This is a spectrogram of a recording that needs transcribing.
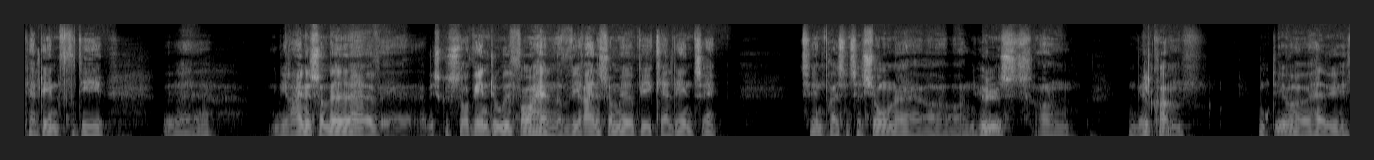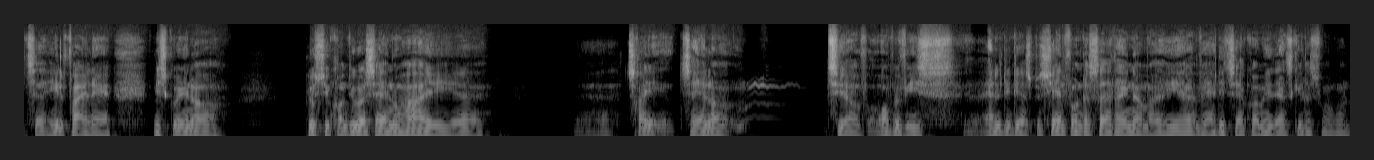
kaldt ind, fordi øh, vi regnede så med, at, at vi skulle stå og vente ude i forhallen, og vi regnede så med at blive kaldt ind til, til en præsentation af, og, og en hyldest og en, en velkommen. Men det var, havde vi taget helt fejl af. Vi skulle ind og pludselig kom de ud og sagde, nu har I øh, øh, tre taler til at overbevise alle de der specialfund, der sad derinde om, at I er værdige til at komme ind i Dansk Idrætsforbund.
